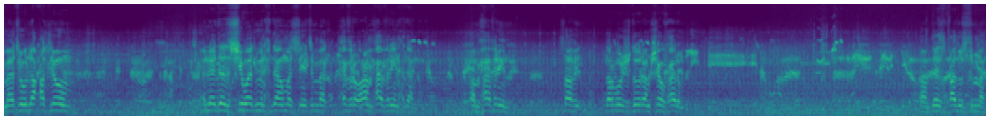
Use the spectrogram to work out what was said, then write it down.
ماتوا ولا قتلوهم الا داز شي واد من حداهم السين تماك حفروا راه محافرين حداهم راه محافرين صافي ضربوا جدورة مشاو في حالهم et d'avoir réu- réussi leur. آه داز قادوس تماك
